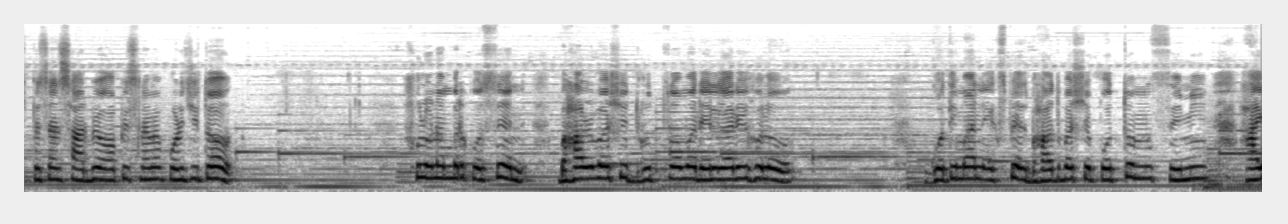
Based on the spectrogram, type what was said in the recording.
স্পেশাল সার্ভে অফিস নামে পরিচিত। ষোলো নম্বর কোশ্চেন ভারতবর্ষের দ্রুততম রেলগাড়ি হলো গতিমান এক্সপ্রেস। ভারতবর্ষে প্রথম সেমি হাই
